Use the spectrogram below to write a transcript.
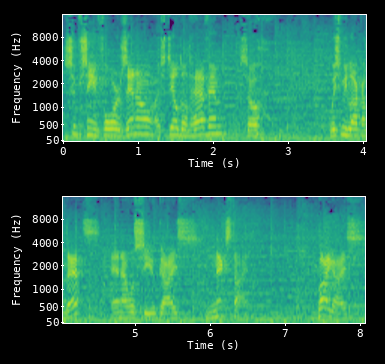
Super Saiyan 4 Xeno. I still don't have him. So, wish me luck on that. And I will see you guys next time. Bye guys.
